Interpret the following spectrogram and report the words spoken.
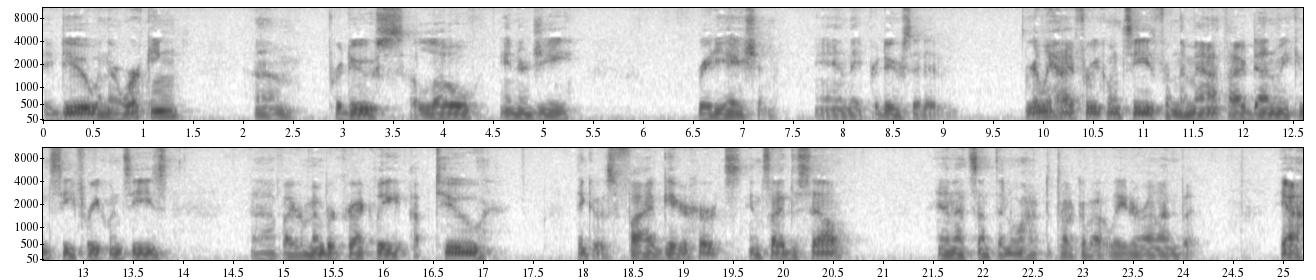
They do when they're working um, produce a low energy radiation. And they produce it at really high frequencies. From the math I've done we can see frequencies uh, if I remember correctly up to I think it was 5 gigahertz inside the cell and that's something we'll have to talk about later on. But yeah,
